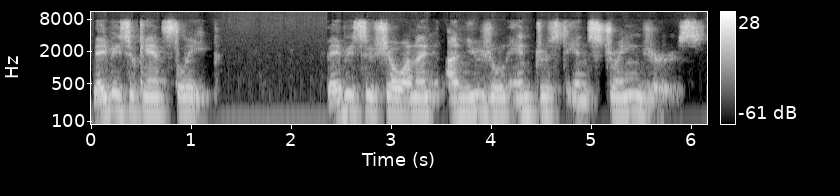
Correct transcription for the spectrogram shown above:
Babies who can't sleep, babies who show an unusual interest in strangers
